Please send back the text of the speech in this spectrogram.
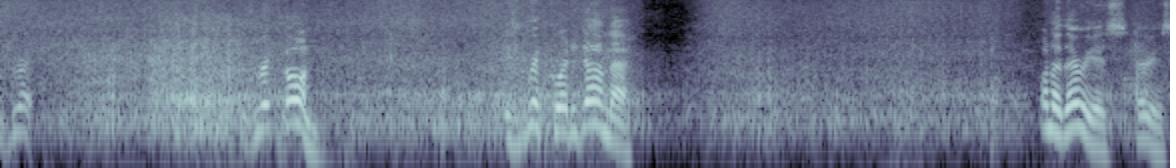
Where's Rick? Is Rick gone? Is Rick already down there? Oh no, there he is. There he is.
